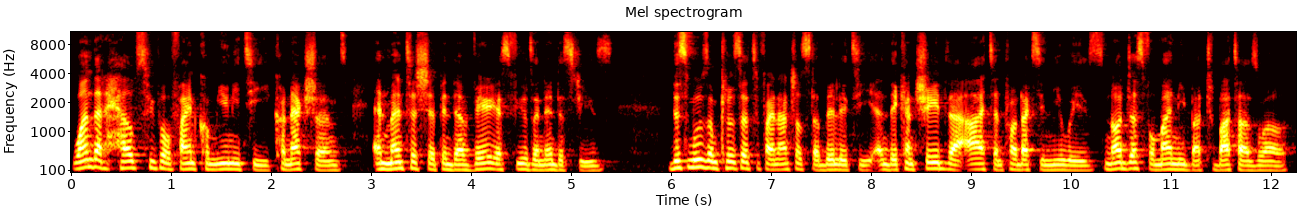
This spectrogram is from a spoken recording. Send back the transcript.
one that helps people find community, connections, and mentorship in their various fields and industries. This moves them closer to financial stability, and they can trade their art and products in new ways, not just for money, but to barter as well.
